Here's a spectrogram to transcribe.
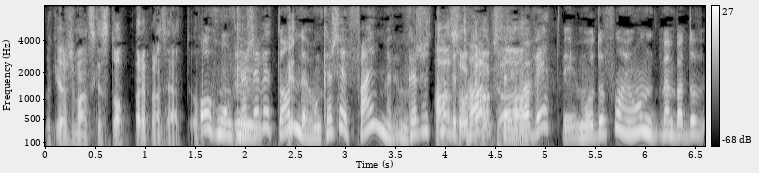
då kanske man ska stoppa det på något sätt. Och hon kanske vet om det, hon kanske är fine med det, hon kanske tar Ja, betalt också, för det, ja. vad vet vi? Och då får hon, men bara då,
